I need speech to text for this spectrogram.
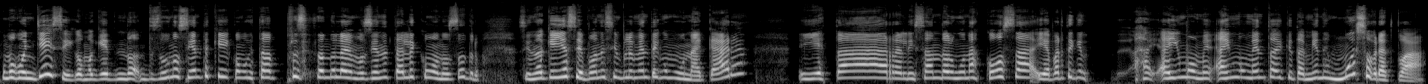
como con Jaycee, como que no, tú no sientes que como que está procesando las emociones tales como nosotros, sino que ella se pone simplemente como una cara y está realizando algunas cosas y aparte que hay, hay un momento hay momentos en que también es muy sobreactuada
